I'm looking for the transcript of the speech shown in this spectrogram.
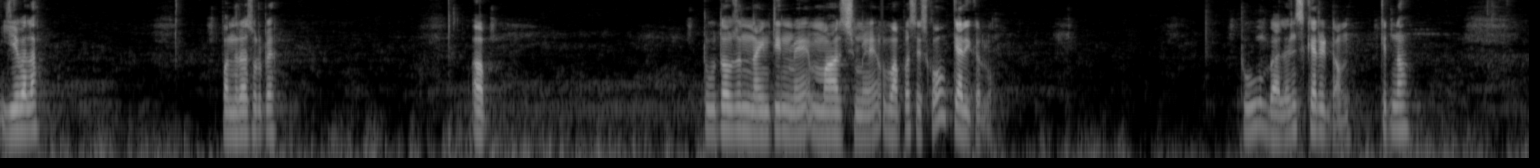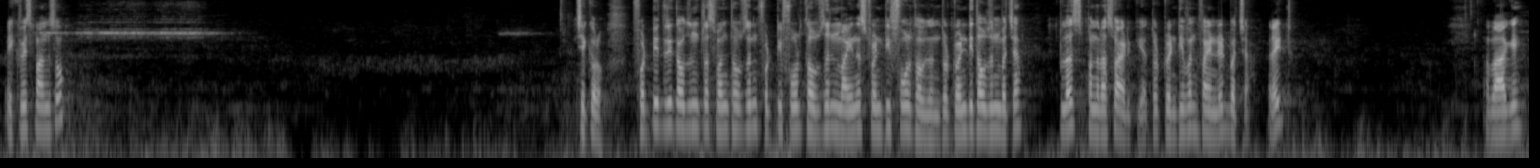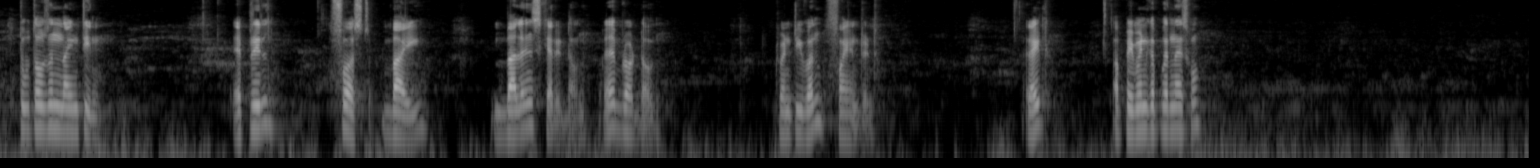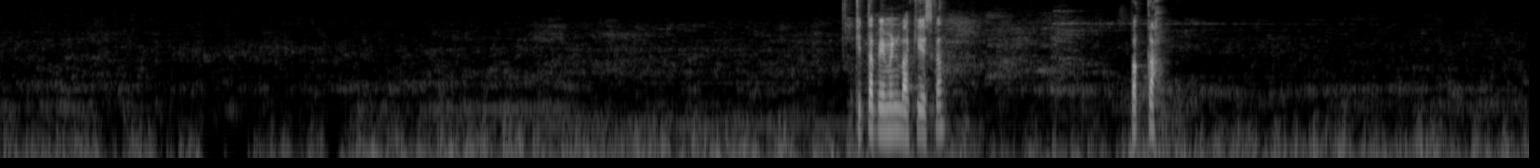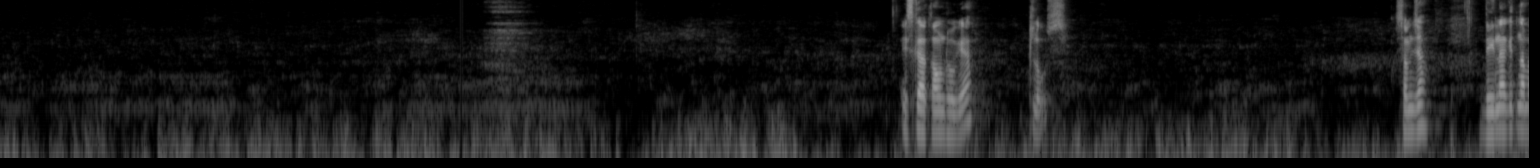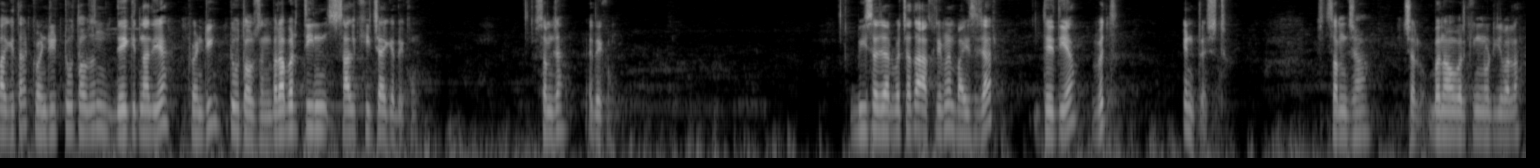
ये वाला, पंद्रह सौ रुपये अब 2019 में, मार्च में वापस इसको कैरी कर लो। टू बैलेंस कैरी डाउन कितना? इक्कीस पाँच सौ? चेक करो forty three thousand plus one thousand forty four thousand minus twenty four thousand तो ट्वेंटी थाउज़ेंड बचा प्लस पंद्रह सौ ऐड किया तो ट्वेंटी वन फाइव हंड्रेड बचा राइट अब आगे 2019 April first by balance carried down a brought down 21500 right अब पेमेंट कब करना है इसको? कितना पेमेंट बाकी है इसका? पक्का? इसका अकाउंट हो गया क्लोज समझा? देना कितना बाकी था? ट्वेंटी टू थाउज़ेंड दे कितना दिया? ट्वेंटी टू थाउज़ेंड बराबर तीन साल खींचा है क्या देखो। समझा? ये देखो। बीस हज़ार बचा था, आखिरी में बाईस हज़ार दे दिया विथ इंटरेस्ट समझा? चलो, बनाओ वर्किंग नोट ये वाला।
